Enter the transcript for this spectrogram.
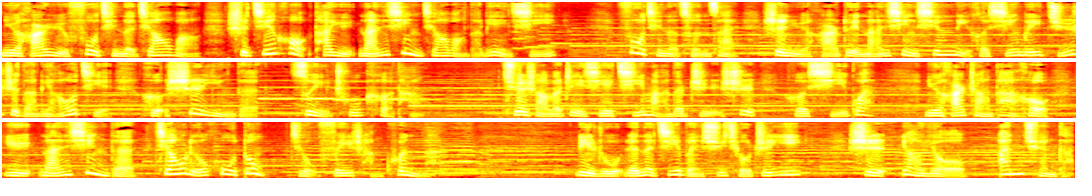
女孩与父亲的交往是今后她与男性交往的练习，父亲的存在是女孩对男性心理和行为举止的了解和适应的最初课堂。缺少了这些起码的指示和习惯，女孩长大后与男性的交流互动就非常困难。例如，人的基本需求之一是要有安全感，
